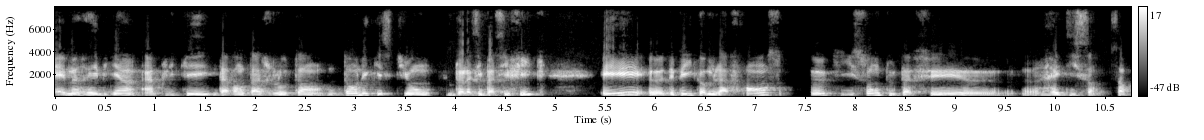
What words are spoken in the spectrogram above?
aimeraient bien impliquer davantage l'OTAN dans les questions de l'Asie-Pacifique, et euh, des pays comme la France eux qui y sont tout à fait euh, réticents. Ça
